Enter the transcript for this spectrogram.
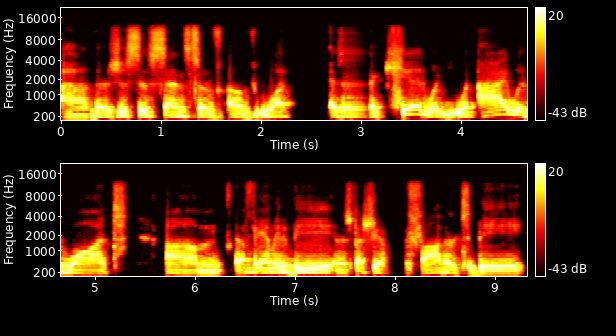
uh, there's just this sense of of what, as a kid, what what I would want um, a family to be, and especially a father to be,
